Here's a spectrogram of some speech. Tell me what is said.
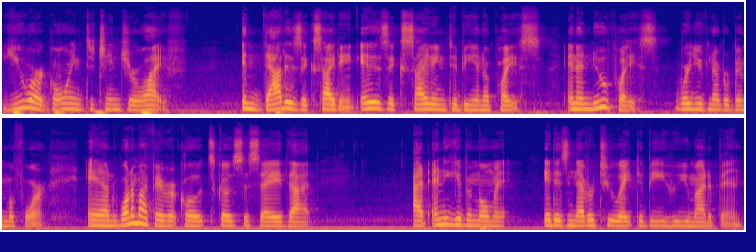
you are going to change your life. And that is exciting. It is exciting to be in a place, in a new place where you've never been before. And one of my favorite quotes goes to say that at any given moment, it is never too late to be who you might have been.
